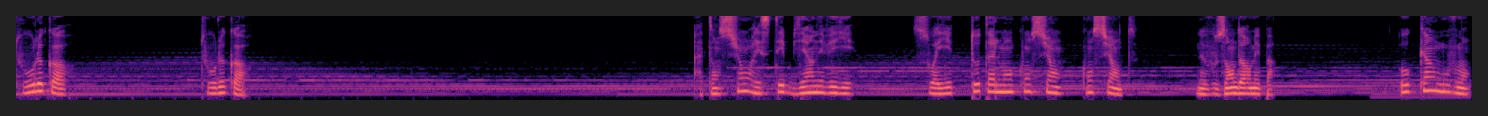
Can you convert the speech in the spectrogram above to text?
tout le corps, tout le corps. Attention, restez bien éveillé. Soyez totalement conscient, consciente. Ne vous endormez pas. Aucun mouvement.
